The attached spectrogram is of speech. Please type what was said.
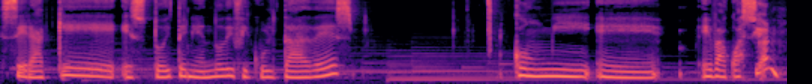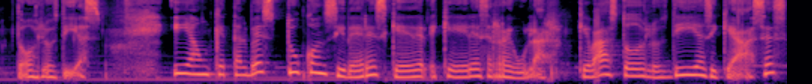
¿Será que estoy teniendo dificultades con mi eh, evacuación todos los días? Y aunque tal vez tú consideres que, que eres regular, que vas todos los días y que haces,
